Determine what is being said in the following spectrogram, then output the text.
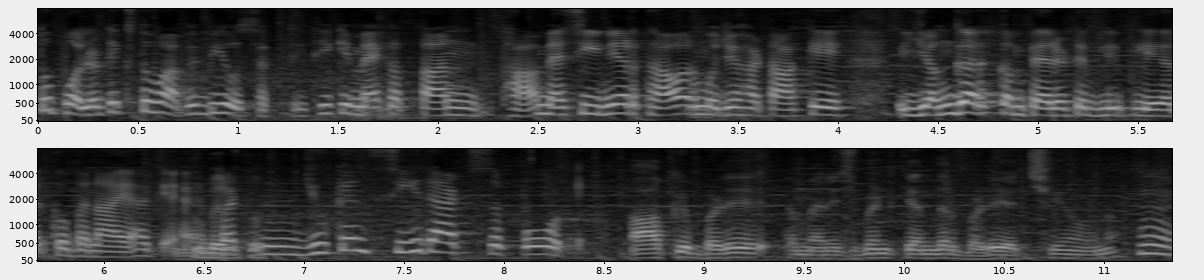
तो पॉलिटिक्स तो वहाँ पे भी हो सकती थी कि मैं कप्तान था मैं सीनियर था और मुझे हटा के यंगर कंपैरेटिवली प्लेयर को बनाया गया है। But you can see that support आपके बड़े मैनेजमेंट के अंदर बड़े अच्छे हो ना।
